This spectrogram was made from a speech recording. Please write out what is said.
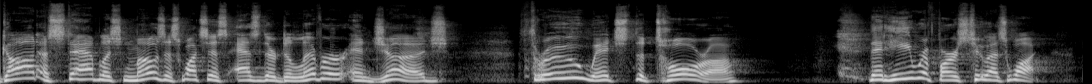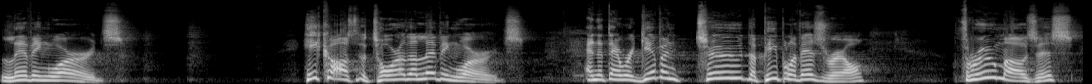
God established Moses, watch this, as their deliverer and judge through which the Torah, that he refers to as what? living words. He calls the Torah the living words, and that they were given to the people of Israel through Moses.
